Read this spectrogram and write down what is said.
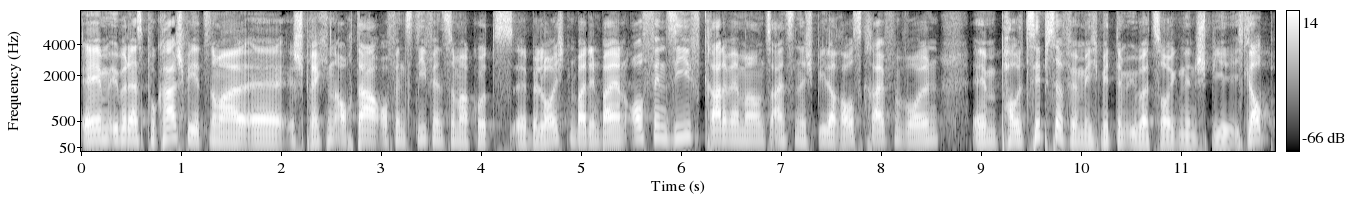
ähm, über das Pokalspiel jetzt nochmal äh, sprechen. Auch da Offense, Defense nochmal kurz äh, beleuchten bei den Bayern. Offensiv, gerade wenn wir uns einzelne Spieler rausgreifen wollen. Ähm, Paul Zipser für mich mit einem überzeugenden Spiel. Ich glaube,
